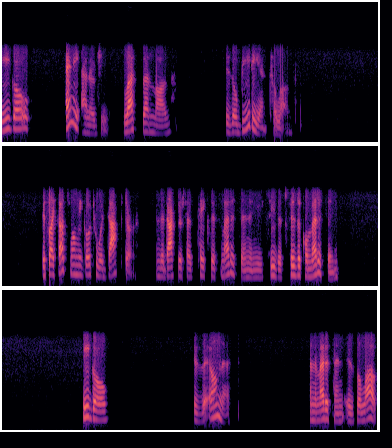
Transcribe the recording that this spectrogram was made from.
ego, any energy less than love, is obedient to love. It's like us when we go to a doctor and the doctor says, take this medicine, and you see this physical medicine. Ego is the illness, and the medicine is the love.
